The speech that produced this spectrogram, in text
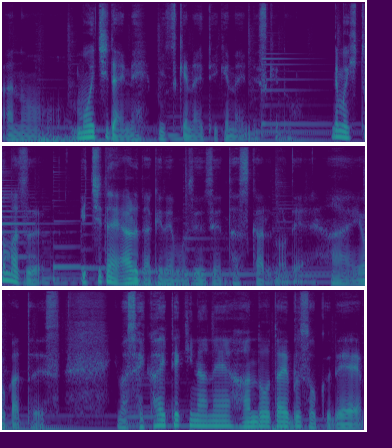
あの、もう1台ね、見つけないといけないんですけど、でもひとまず1台あるだけでも全然助かるので、はい、よかったです。今世界的なね、半導体不足で、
